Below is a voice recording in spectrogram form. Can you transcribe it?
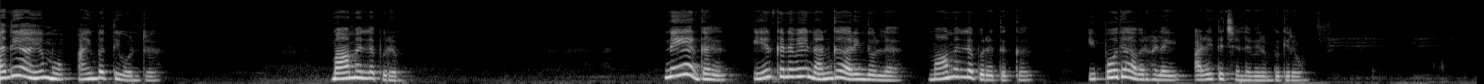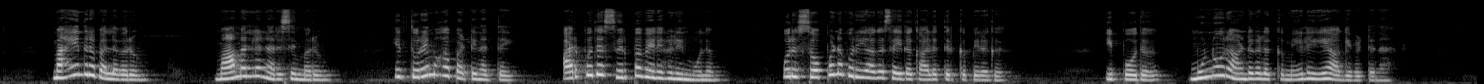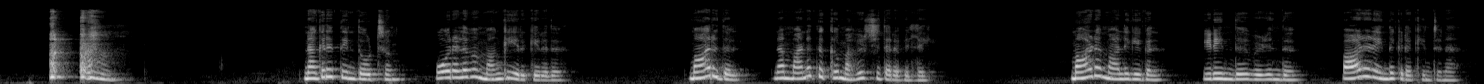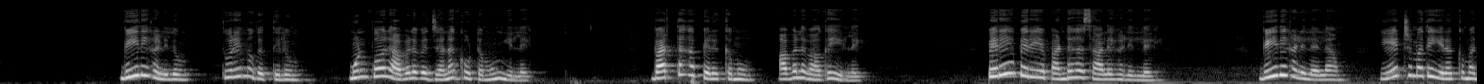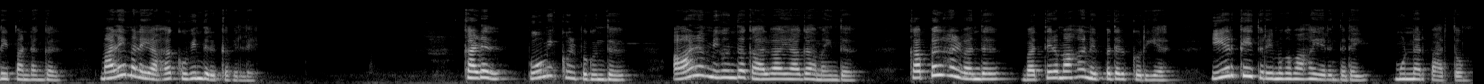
அத்தியாயம் ஐம்பத்தி ஒன்று. மாமல்லபுரம். நேயர்கள் ஏற்கனவே நன்கு அறிந்துள்ள மாமல்லபுரத்துக்கு இப்போது அவர்களை அழைத்துச் செல்ல விரும்புகிறோம். மகேந்திர பல்லவரும் மாமல்ல நரசிம்மரும் இத்துறைமுகப்பட்டினத்தை அற்புத சிற்ப வேலைகளின் மூலம் ஒரு சொப்பனபுரியாக செய்த காலத்திற்கு பிறகு இப்போது முன்னூறு ஆண்டுகளுக்கு மேலேயே ஆகிவிட்டன. நகரத்தின் தோற்றம் ஓரளவு மங்கி இருக்கிறது. மாறுதல் நம் மனத்துக்கு மகிழ்ச்சி தரவில்லை. மாட மாளிகைகள் இடிந்து விழுந்து பாழடைந்து கிடக்கின்றன. வீதிகளிலும் துறைமுகத்திலும் முன்போல் அவ்வளவு ஜனக்கூட்டமும் இல்லை. வர்த்தக பெருக்கமும் அவ்வளவாக இல்லை. பெரிய பெரிய பண்டக சாலைகள் இல்லை. வீதிகளிலெல்லாம் ஏற்றுமதி இறக்குமதி பண்டங்கள் மலைமலையாக குவிந்திருக்கவில்லை. கடல் பூமிக்குள் புகுந்து ஆழம் மிகுந்த கால்வாயாக அமைந்து கப்பல்கள் வந்து பத்திரமாக நிற்பதற்குரிய இயற்கை துறைமுகமாக இருந்ததை முன்னர் பார்த்தோம்.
